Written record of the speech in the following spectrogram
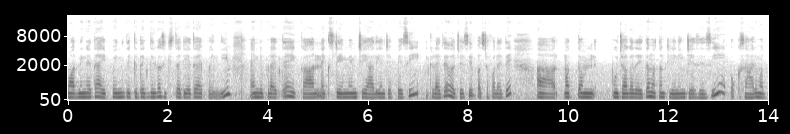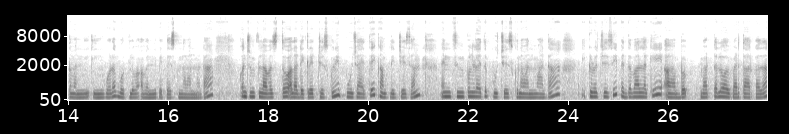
మార్నింగ్ అయితే అయిపోయింది. దగ్గర దగ్గరగా సిక్స్ థర్టీ అయితే అయిపోయింది. అండ్ ఇప్పుడైతే ఇక నెక్స్ట్ ఏమేమి చేయాలి అని చెప్పేసి ఇక్కడైతే వచ్చేసి ఫస్ట్ ఆఫ్ ఆల్ అయితే మొత్తం పూజా గది అయితే మొత్తం క్లీనింగ్ చేసేసి ఒకసారి మొత్తం అన్నిటిని కూడా బొట్లు అవన్నీ పెట్టేసుకున్నాం అనమాట కొంచెం ఫ్లవర్స్తో అలా డెకరేట్ చేసుకుని పూజ అయితే కంప్లీట్ చేసాం అండ్ సింపుల్గా అయితే పూజ చేసుకున్నాం అనమాట ఇక్కడ వచ్చేసి పెద్దవాళ్ళకి బట్టలు అవి పెడతారు కదా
